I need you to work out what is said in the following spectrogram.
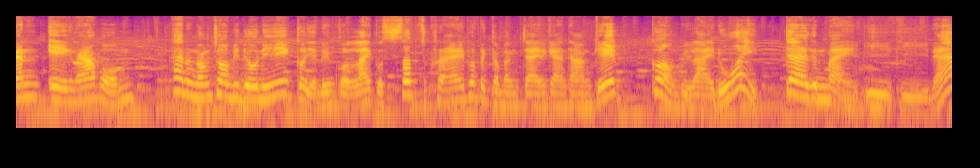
นั่นเองนะครับผมถ้าน้องๆชอบวิดีโอนี้ก็อย่าลืมกดไลค์กด Subscribe เพื่อเป็นกำลังใจในการทำคลิปของพี่ไลด้วย เจอกันใหม่ EP หน้า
